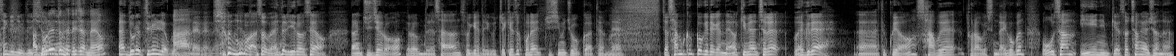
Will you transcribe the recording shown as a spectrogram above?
생긴 일들. 아, 노래 들어야 되지 않나요? 네, 노래 들으려고요. 아, 네네네. 신혼여행 와서 왜들 이러세요? 라는 주제로 여러분들의 사연 소개해드리고 있죠. 계속 보내주시면 좋을 것 같아요. 네. 자, 3부 끝곡이 되겠네요. 김현철의 왜 그래? 에, 듣고요. 4부에 돌아오겠습니다. 이 곡은 5322님께서 청해 주셨나요?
